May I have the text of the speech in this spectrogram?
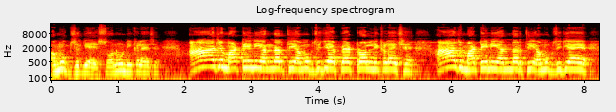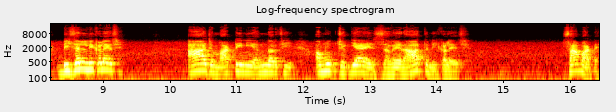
અમુક જગ્યાએ સોનું નીકળે છે. આ જ માટીની અંદરથી અમુક જગ્યાએ પેટ્રોલ નીકળે છે. આ જ માટીની અંદરથી અમુક જગ્યાએ ડીઝલ નીકળે છે. આ જ માટીની અંદરથી અમુક જગ્યાએ ઝવેરાત નીકળે છે. શા માટે?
